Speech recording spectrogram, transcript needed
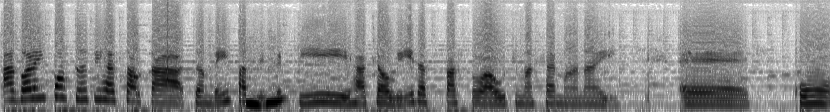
Agora, é importante ressaltar também, Patrícia, uhum. que Raquel Lira passou a última semana aí. É, com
